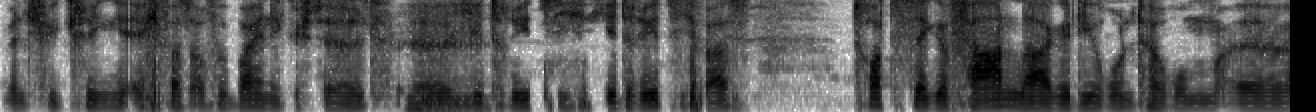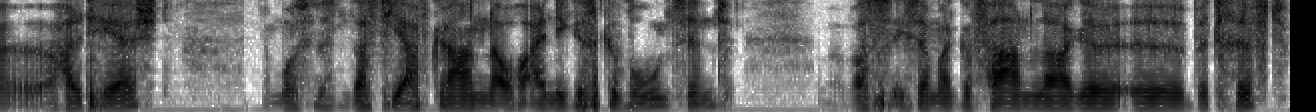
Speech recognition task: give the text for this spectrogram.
Mensch, wir kriegen hier echt was auf die Beine gestellt. Äh, mhm. hier dreht sich, hier dreht sich was. Trotz der Gefahrenlage, die rundherum äh, halt herrscht. Man muss wissen, dass die Afghanen auch einiges gewohnt sind, was, ich sag mal, Gefahrenlage äh, betrifft.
